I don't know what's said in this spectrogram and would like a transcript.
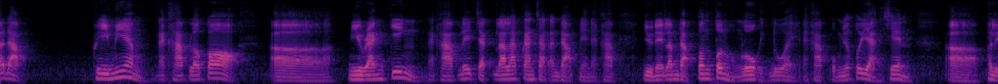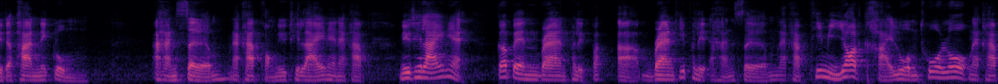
ระดับพรีเมียมนะครับแล้วก็ มีแรงกิ้งนะครับได้จัดได้รับการจัดอันดับเนี่ยนะครับอยู่ในลำดับต้นๆของโลกอีกด้วยนะครับผมยกตัวอย่างเช่น ผลิตภัณฑ์ในกลุ่มอาหารเสริมนะครับของ n u t r i l i t e เนี่ยนะครับ n u t r i l i t e เนี่ยก็เป็นแบรนด์ผลิตแบรนด์ที่ผลิตอาหารเสริมนะครับที่มียอดขายรวมทั่วโลกนะครับ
